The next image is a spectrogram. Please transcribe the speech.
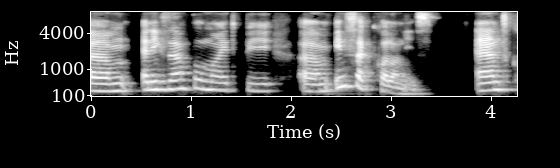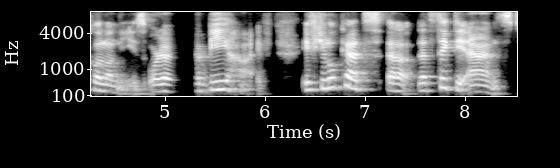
Um, an example might be um, insect colonies, ant colonies, or a, a beehive. If you look at, uh, let's take the ants,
